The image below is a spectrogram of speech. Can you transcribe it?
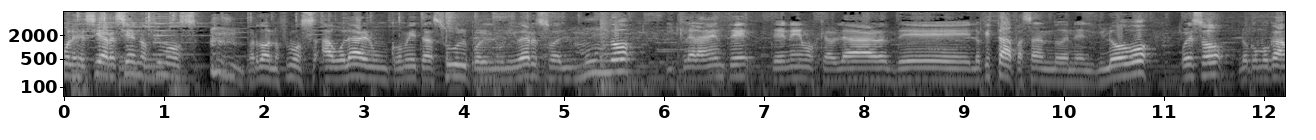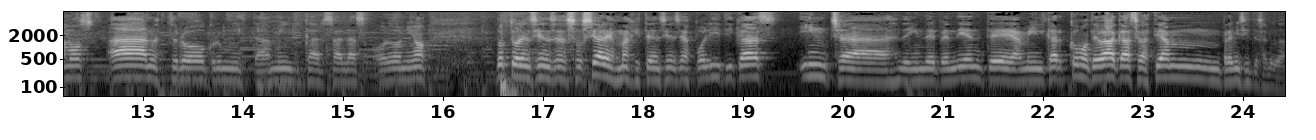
Premisi. recién nos fuimos, perdón, nos fuimos a volar en un cometa azul por el universo del mundo y claramente tenemos que hablar de lo que está pasando en el globo. Por eso lo convocamos a nuestro columnista Milcar Salas Oroño, doctor en ciencias sociales, magíster en ciencias políticas, hincha de Independiente. Amilcar, ¿cómo te va acá? Sebastián Premisi te saluda.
